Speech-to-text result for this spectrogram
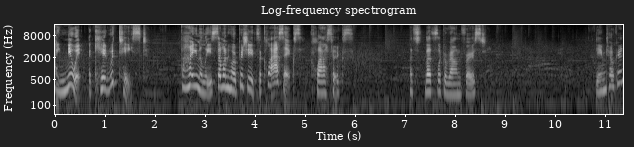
I knew it, a kid with taste. Finally, someone who appreciates the classics. Classics. Let's let's look around first. Game token?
